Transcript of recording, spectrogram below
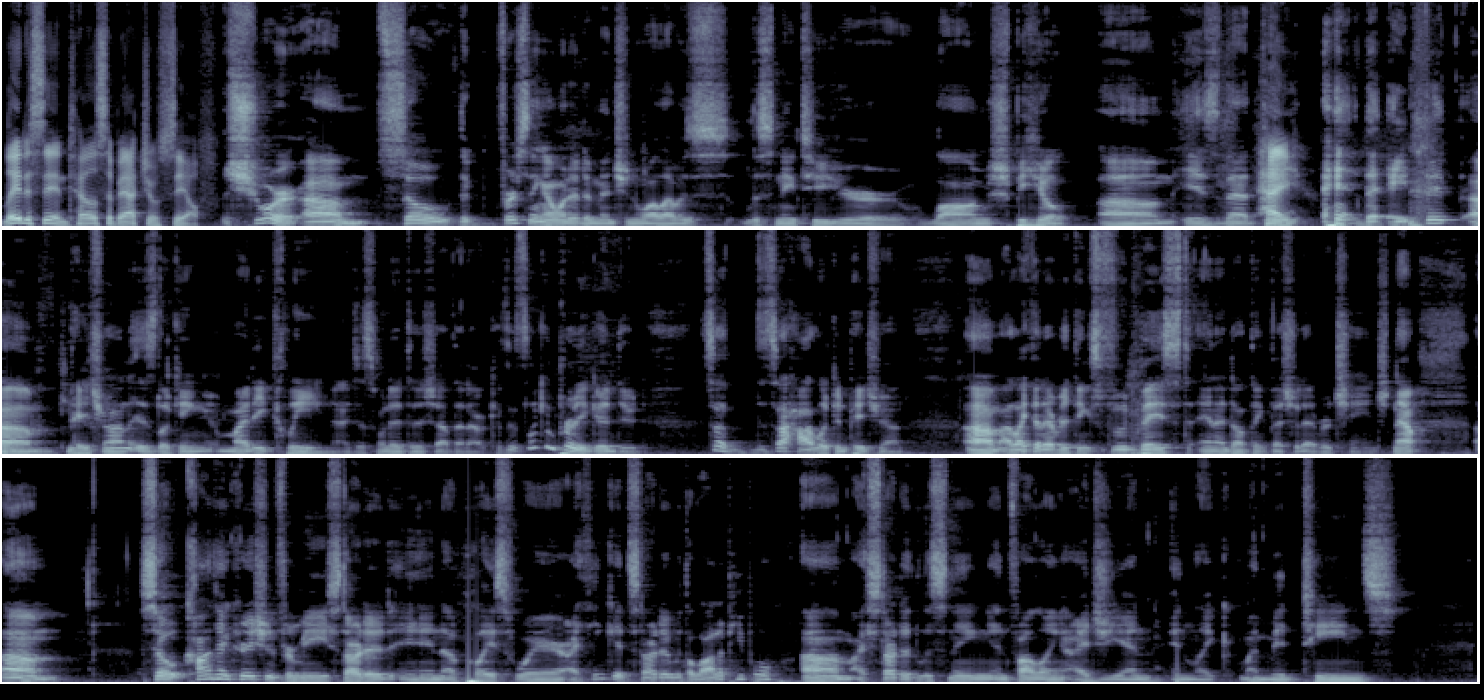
lead us in. Tell us about yourself. Sure. Um, so the first thing I wanted to mention while I was listening to your long spiel um, is that Hey. the, the 8-bit um, Patreon is looking mighty clean. I just wanted to shout that out because it's looking pretty good, dude. It's a it's a hot looking Patreon. Um, I like that everything's food based, and I don't think that should ever change. Now, um, so content creation for me started in a place where I think it started with a lot of people. Um, I started listening and following IGN in like my mid teens,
